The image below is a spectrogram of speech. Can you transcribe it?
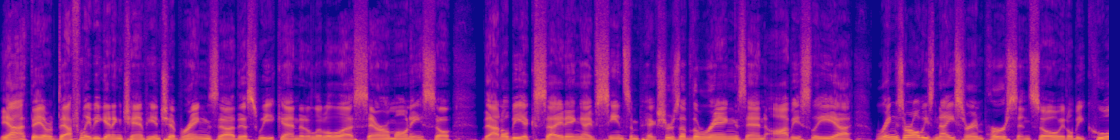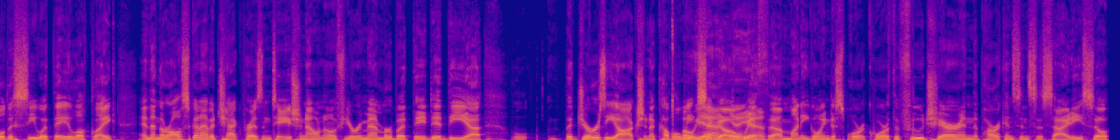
Yeah, they'll definitely be getting championship rings uh, this weekend at a little uh, ceremony. So that'll be exciting. I've seen some pictures of the rings, and obviously, uh, rings are always nicer in person. So it'll be cool to see what they look like. And then they're also going to have a check presentation. I don't know if you remember, but they did the uh, the jersey auction a couple Oh, weeks yeah, ago yeah, with yeah. uh, money going to support Kawartha Food Share and the Parkinson Society. So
